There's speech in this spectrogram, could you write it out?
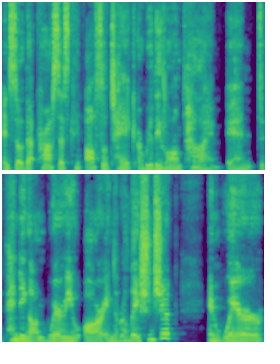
And so that process can also take a really long time. And depending on where you are in the relationship and where,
